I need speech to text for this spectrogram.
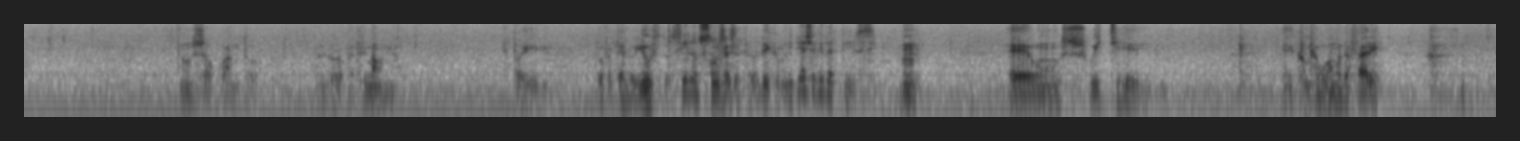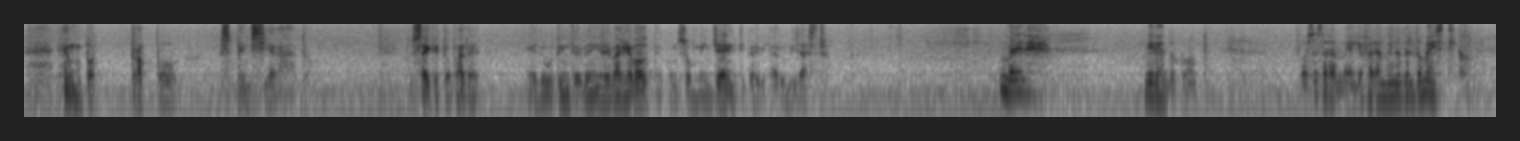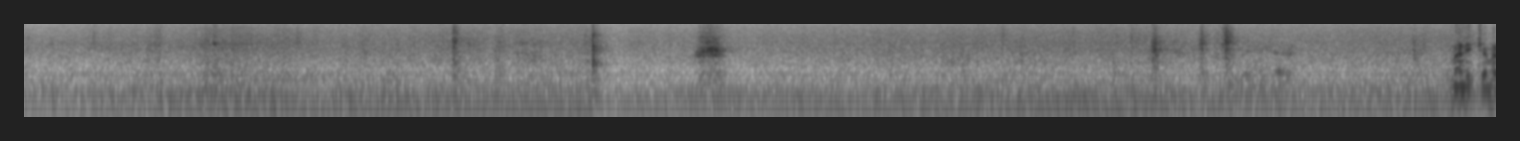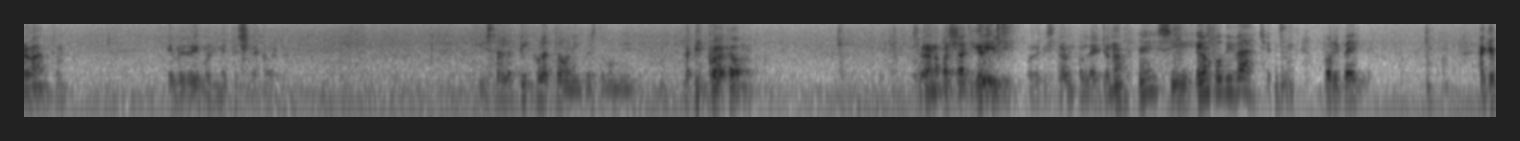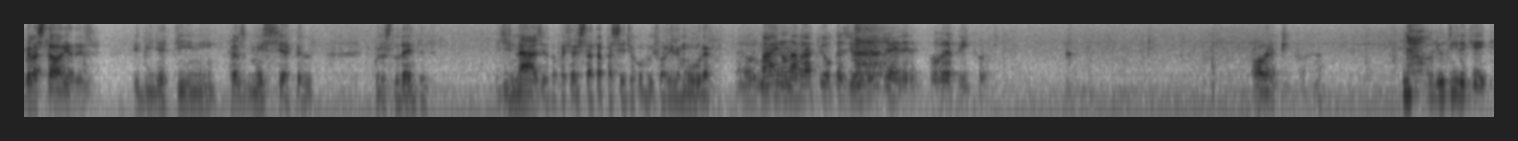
Non so quanto al loro patrimonio. E poi tuo fratello Justus. Sì, lo so. Scusa se te lo dico, ma Gli piace divertirsi. Mm. È un suitier. E come uomo d'affari è un po' troppo spensierato. Tu sai che tuo padre è dovuto intervenire varie volte con somme ingenti per evitare un disastro. Bene, mi rendo conto. Forse sarà meglio fare a meno del domestico. Chiamerò Anton e vedremo di metterci d'accordo. Chissà la piccola Tony in questo momento. La piccola Tony. Saranno passati i grilli ora che si trova in collegio, no? Eh sì, è un po' vivace, un po' ribelle. Anche quella storia del- dei bigliettini trasmessi a, quel- a quello studente di ginnasio dopo essere stata a passeggio con lui fuori le mura. E ormai non avrà più occasioni del genere, povera piccola. Povera piccola? Eh? No, voglio dire che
